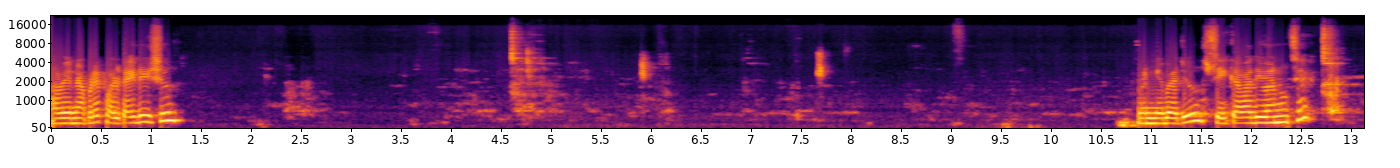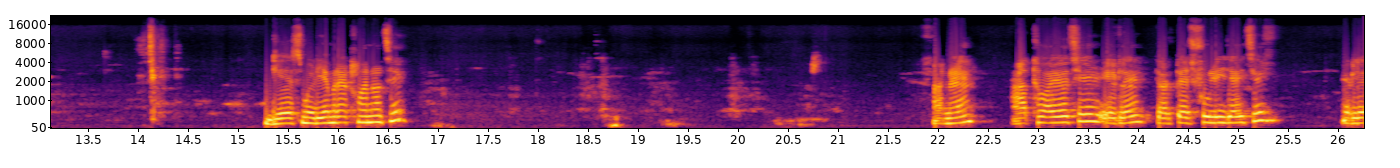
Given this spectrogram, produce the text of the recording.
હવે એને આપણે પલટાઈ દઈશું. બંને બાજુ શેકાવા દેવાનું છે. ગેસ મીડિયમ રાખવાનો છે. અને હાથો આવ્યો છે એટલે તરત જ ફૂલી જાય છે. એટલે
